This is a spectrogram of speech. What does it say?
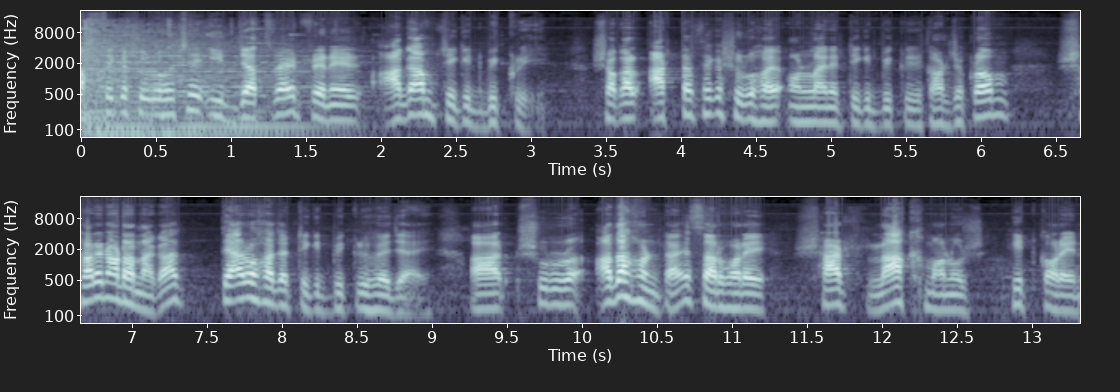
আজ থেকে শুরু হচ্ছে ঈদ যাত্রায় ট্রেনের আগাম টিকিট বিক্রি। সকাল আটটা থেকে শুরু হয় অনলাইনে টিকিট বিক্রির কার্যক্রম। সাড়ে নটা নাগাদ তেরো হাজার টিকিট বিক্রি হয়ে যায়। আর শুরুর আধা ঘন্টায় সার্ভারে ষাট লাখ মানুষ হিট করেন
